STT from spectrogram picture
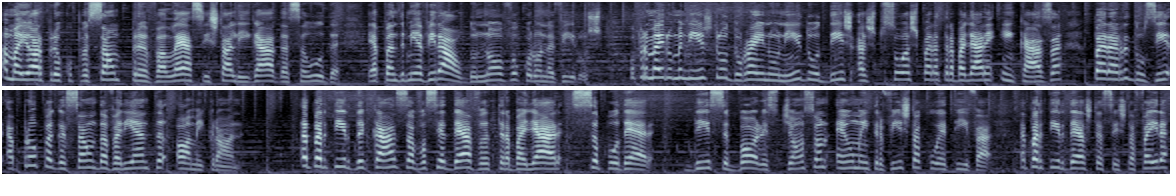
A maior preocupação prevalece e está ligada à saúde. É a pandemia viral do novo coronavírus. O primeiro-ministro do Reino Unido diz às pessoas para trabalharem em casa para reduzir a propagação da variante Omicron. A partir de casa, você deve trabalhar se puder disse Boris Johnson em uma entrevista coletiva. A partir desta sexta-feira,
